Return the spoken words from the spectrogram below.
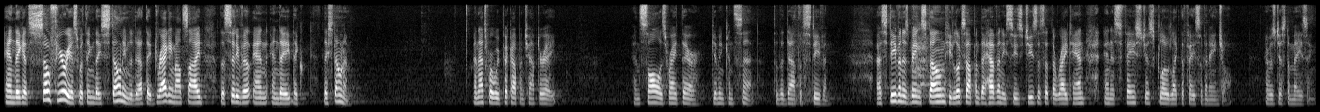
And they get so furious with him, they stone him to death. They drag him outside the city and, and they, they, they stone him. And that's where we pick up in chapter 8. And Saul is right there giving consent to the death of Stephen. As Stephen is being stoned, he looks up into heaven. He sees Jesus at the right hand, and his face just glowed like the face of an angel. It was just amazing.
